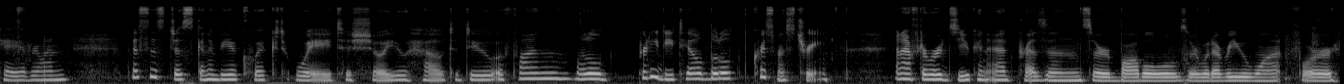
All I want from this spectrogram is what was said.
Okay everyone, this is just going to be a quick way to show you how to do a fun little, pretty detailed little Christmas tree. And afterwards you can add presents or baubles or whatever you want for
